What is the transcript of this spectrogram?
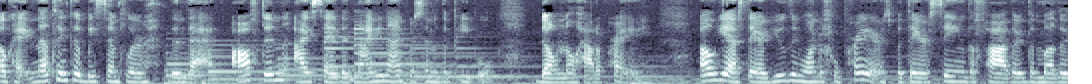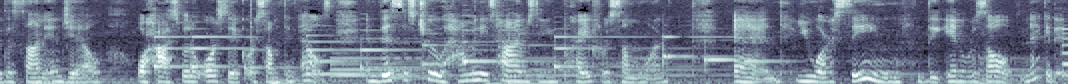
Okay, nothing could be simpler than that. Often I say that 99% of the people don't know how to pray. Oh, yes, they are using wonderful prayers, but they are seeing the father, the mother, the son in jail or hospital or sick or something else. And this is true. How many times do you pray for someone and you are seeing the end result negative?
